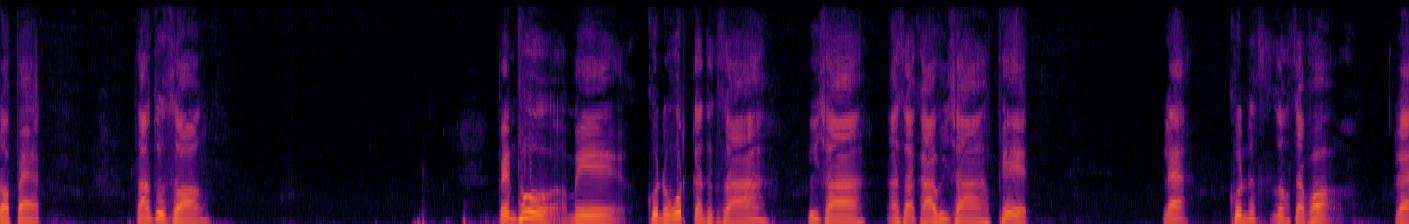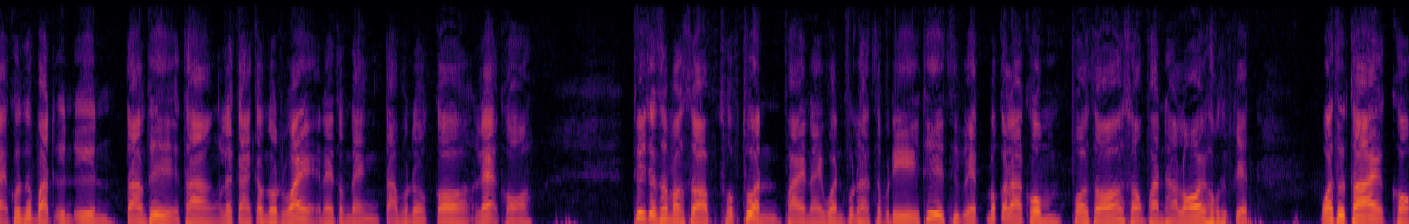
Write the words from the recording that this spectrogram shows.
ด8 3.2 เป็นผู้มีคุณวุฒิการศึกษา วิชาอาสาขาวิชาเพศ และคุณลักษณะเฉพาะและคุณสมบัติอื่น ๆ ตามที่ทางและการกำหนดไว้ในตำแหน่งตามพนกกและขอ ที่จะสมัครสอบทบทวนภายในวันพฤหัสบดีที่ 11 มกราคม พศ 2567 วันสุดท้ายของ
